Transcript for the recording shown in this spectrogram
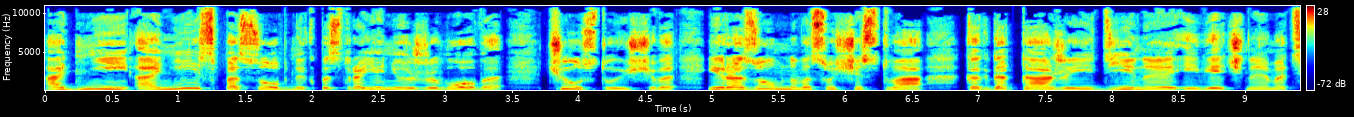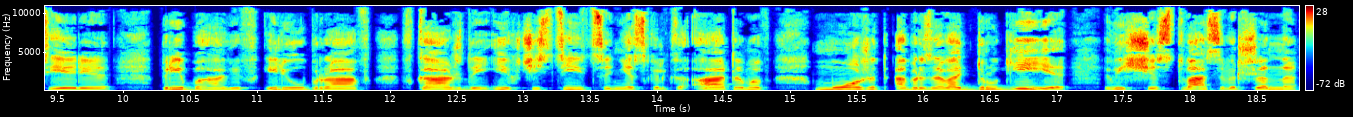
Одни они способны к построению живого, чувствующего и разумного существа, когда та же единая и вечная материя, прибавив или убрав в каждой их частице несколько атомов, может образовать другие вещества, совершенно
